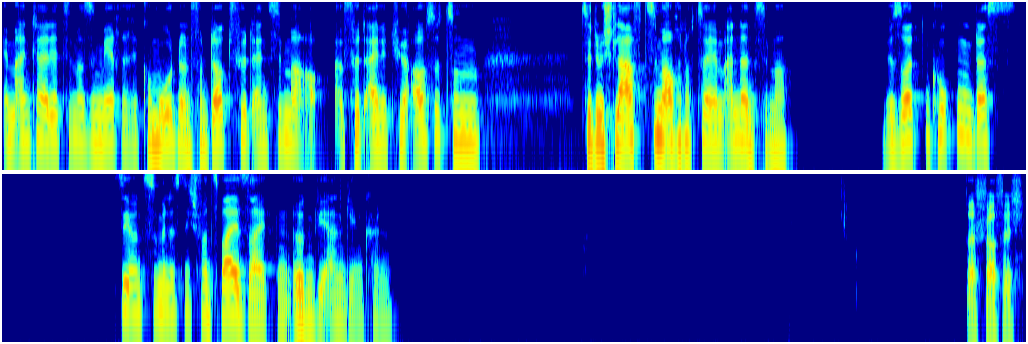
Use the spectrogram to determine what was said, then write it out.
Im Ankleidezimmer sind mehrere Kommoden und von dort führt ein Zimmer, au- führt eine Tür außer zum, zu dem Schlafzimmer auch noch zu einem anderen Zimmer. Wir sollten gucken, dass sie uns zumindest nicht von zwei Seiten irgendwie angehen können. Das schaffe ich.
